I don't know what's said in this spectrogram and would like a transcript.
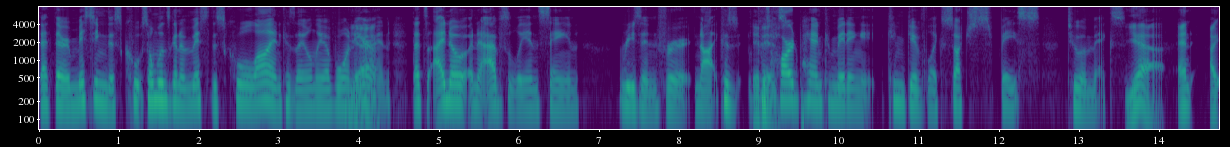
that they're missing this cool, someone's gonna miss this cool line because they only have one Yeah. ear in. That's, I know, an absolutely insane reason for not because because hard pan committing can give like such space to a mix. Yeah, and I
